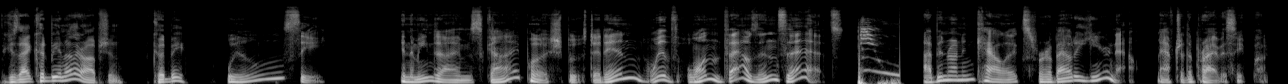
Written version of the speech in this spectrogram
because that could be another option. Could be. We'll see. In the meantime, Sky Push boosted in with 1,000 sats. I've been running Calyx for about a year now after the privacy bug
